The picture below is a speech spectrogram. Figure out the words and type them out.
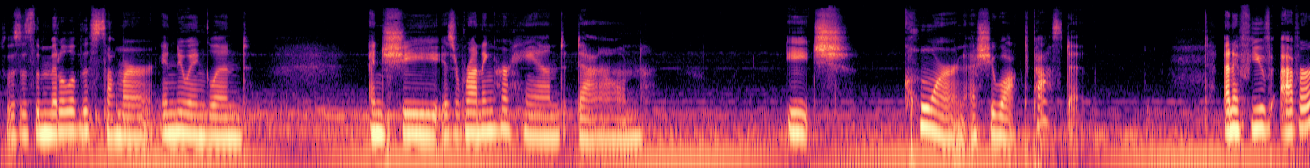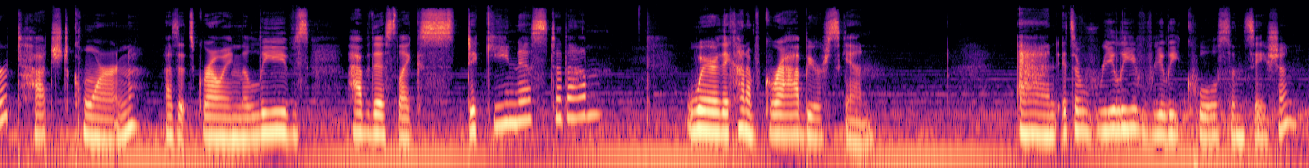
So, this is the middle of the summer in New England, and she is running her hand down each corn as she walked past it. And if you've ever touched corn as it's growing, the leaves have this like stickiness to them where they kind of grab your skin. And it's a really, really cool sensation.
